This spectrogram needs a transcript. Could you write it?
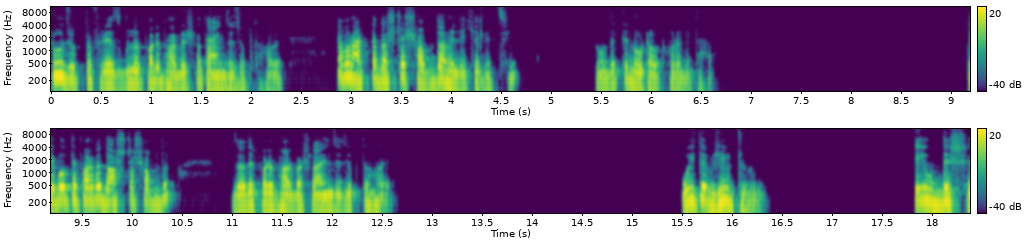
টু যুক্ত ফ্রেজগুলোর পরে ভার্বের সাথে আইনজি যুক্ত হবে। এমন আটটা দশটা শব্দ আমি লিখে দিচ্ছি। তোমাদেরকে নোট আউট করে নিতে হবে। কে বলতে পারবে দশটা শব্দ? যাদের পরে ভার্ব আসলে আইনজি যুক্ত হয়। উইথ এ ভিউ টু এই উদ্দেশ্যে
